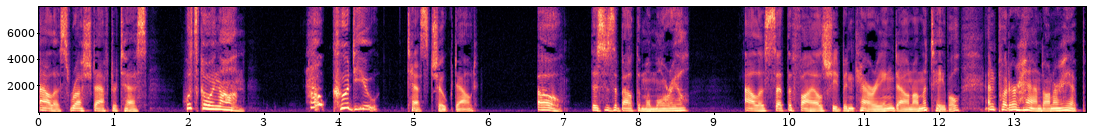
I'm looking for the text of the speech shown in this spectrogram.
Alice rushed after Tess. What's going on? How could you? Tess choked out. Oh, this is about the memorial? Alice set the files she'd been carrying down on the table and put her hand on her hip.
